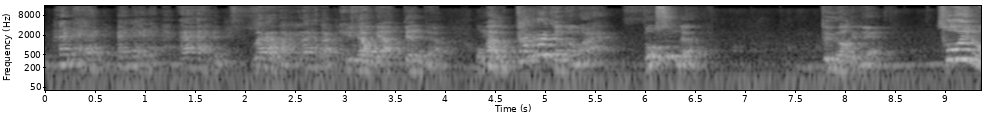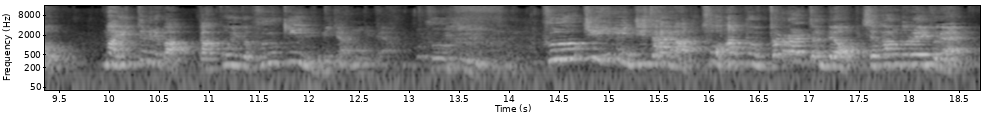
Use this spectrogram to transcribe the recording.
「はいはいはいはいはいわらわらわらわら左やってんだよお前訴えられてんだお前どうすんだよというわけでそういうのをまあ言ってみれば学校に言うと風紀委員みたいなもんだよ風紀委員風紀委員自体がそうやって訴えられてんだよセカンドレイプで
